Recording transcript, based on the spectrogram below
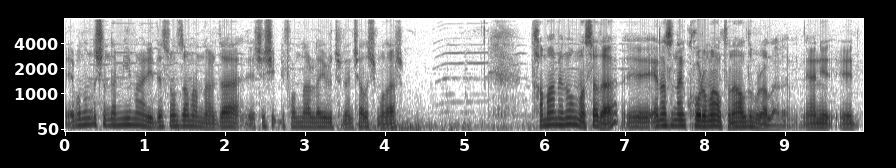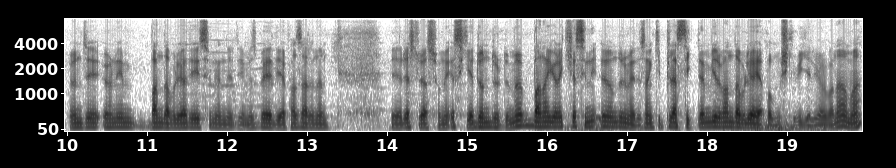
E, bunun dışında mimaride son zamanlarda e, çeşitli fonlarla yürütülen çalışmalar tamamen olmasa da e, en azından koruma altına aldı buraları. Yani e, önce örneğin Bandabluya isimlendirdiğimiz belediye pazarının e, restorasyonu eskiye döndürdü mü bana göre kesinlikle döndürmedi. Sanki plastikten bir Bandabluya yapılmış gibi geliyor bana ama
